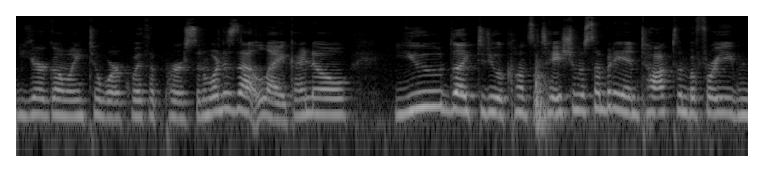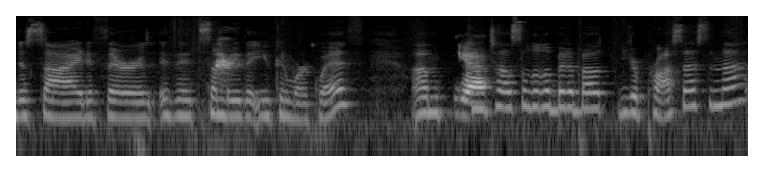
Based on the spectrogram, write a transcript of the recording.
you're going to work with a person, what is that like? I know you'd like to do a consultation with somebody and talk to them before you even decide if there is if it's somebody that you can work with. Um, Yeah. Can you tell us a little bit about your process in that?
